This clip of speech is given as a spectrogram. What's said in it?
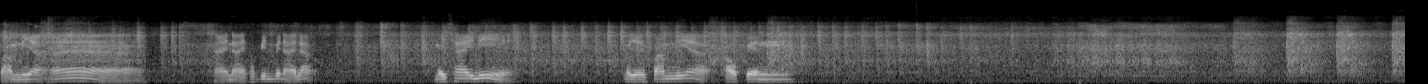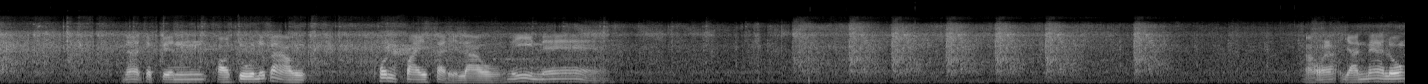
ฟาร์มเนี่ยอ่าไหนไหนเขาบินไปไหนแล้ว ไม่ใช่นี่ ไม่ใช่ฟาร์มเนี่ยเขาเป็น น่าจะเป็นออจูนหรือเปล่า พ่นไฟใส่เรา นี่แน่ เอาละยันแม่ลง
